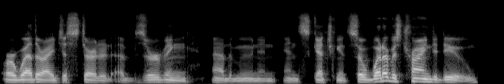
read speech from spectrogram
or whether I just started observing uh, the moon and, and sketching it. So what I was trying to do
